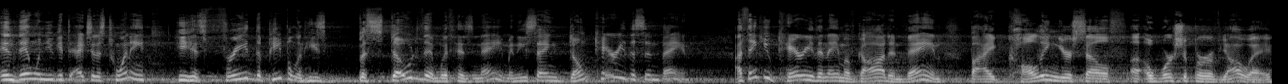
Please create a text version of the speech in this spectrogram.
And then when you get to Exodus 20, he has freed the people and he's bestowed them with his name. And he's saying, don't carry this in vain. I think you carry the name of God in vain by calling yourself a worshiper of Yahweh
